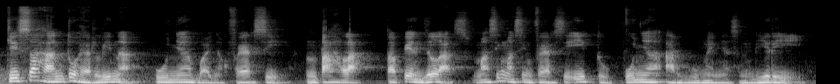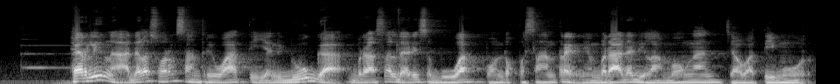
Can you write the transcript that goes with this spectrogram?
Kisah hantu Herlina punya banyak versi, entahlah. Tapi yang jelas, masing-masing versi itu punya argumennya sendiri. Herlina adalah seorang santriwati yang diduga berasal dari sebuah pondok pesantren yang berada di Lamongan, Jawa Timur.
